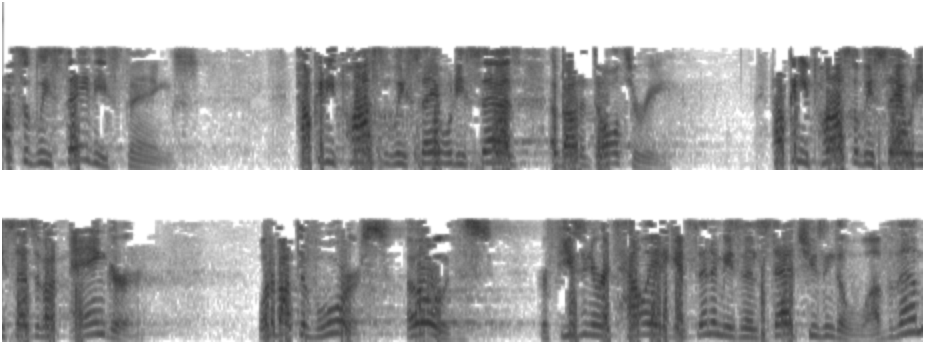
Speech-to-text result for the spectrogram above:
possibly say these things? How could he possibly say what he says about adultery? How can he possibly say what he says about anger? What about divorce, oaths, refusing to retaliate against enemies and instead choosing to love them?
